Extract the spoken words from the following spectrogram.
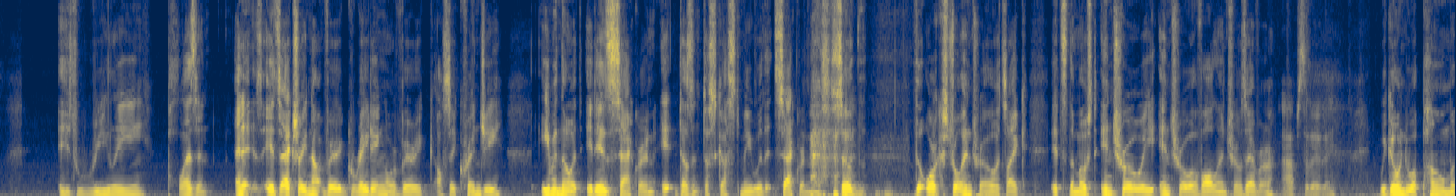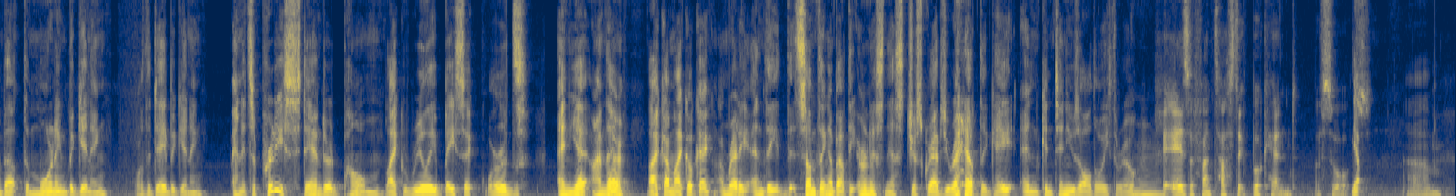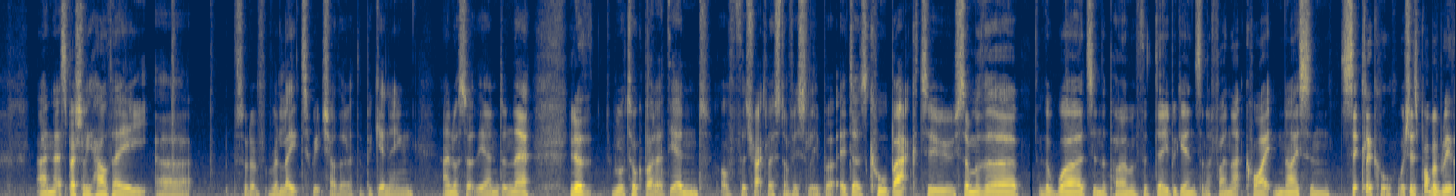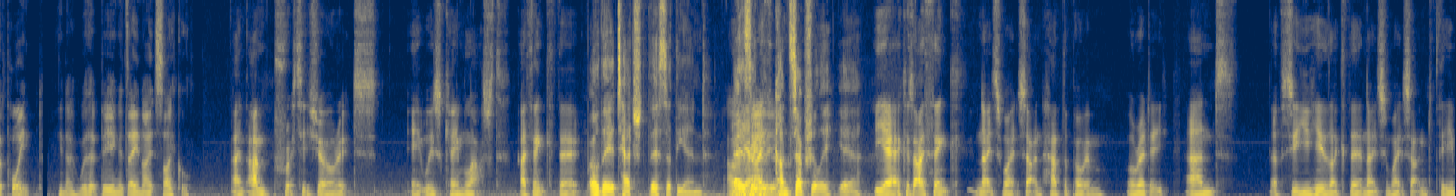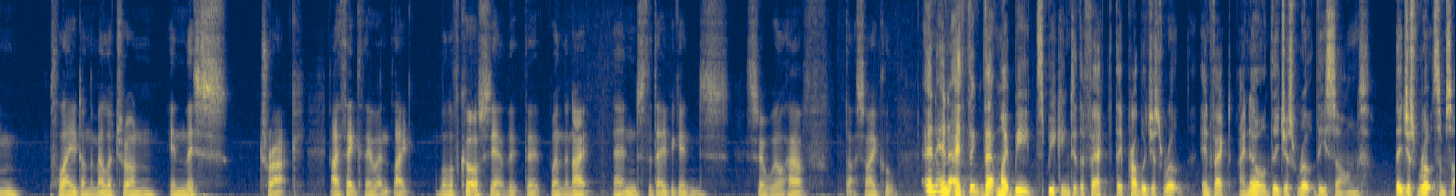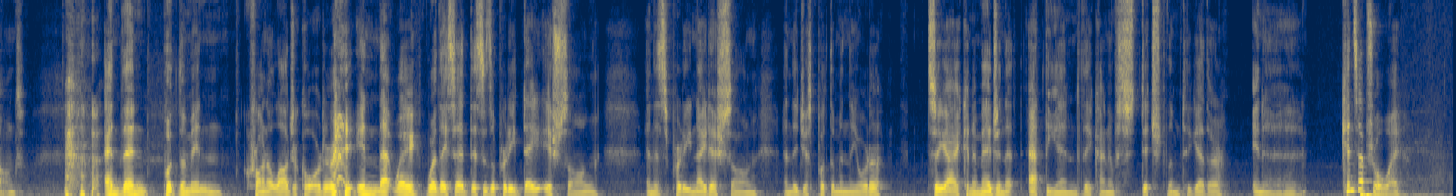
is really pleasant, and it's it's actually not very grating or very I'll say cringy. even though it, it is saccharine, it doesn't disgust me with its saccharineness. so th- the orchestral intro, it's like it's the most intro-y intro of all intros ever. Absolutely. We go into a poem about the morning beginning or the day beginning, and it's a pretty standard poem, like really basic words, and yet I'm there. Like I'm like, okay, I'm ready. And the, the something about the earnestness just grabs you right out the gate and continues all the way through. Mm. It is a fantastic bookend of sorts. Yep. Um, and especially how they uh, sort of relate to each other at the beginning and also at the end. And there, you know, we'll talk about it at the end of the track list, obviously, but it does call back to some of the the words in the poem of the day begins, and I find that quite nice and cyclical, which is probably the point, you know, with it being a day-night cycle. And I'm pretty sure it it was came last. I think that Oh, they attached this at the end. Oh, As in, really? conceptually, yeah. yeah, because I think Nights of White Satin had the poem already, and obviously you hear like the Nights of White Satin theme played on the mellotron in this track. I think they went like, well, of course, yeah. The, the when the night ends, the day begins, so we'll have that cycle. And and I think that might be speaking to the fact that they probably just wrote. In fact, I know they just wrote these songs. They just wrote some songs, and then put them in chronological order in that way, where they said this is a pretty day-ish song, and this is a pretty night-ish song, and they just put them in the order. So yeah, I can imagine that at the end they kind of stitched them together in a conceptual way.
